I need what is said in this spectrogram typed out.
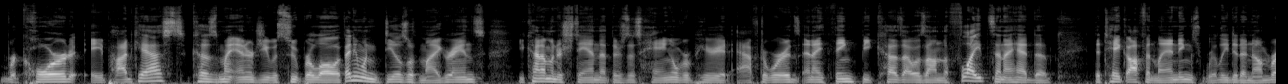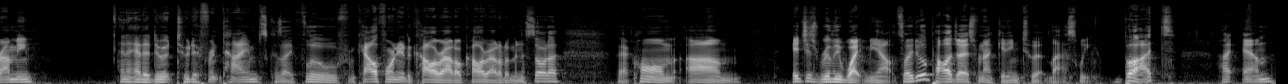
record a podcast because my energy was super low. If anyone deals with migraines, you kind of understand that there's this hangover period afterwards. And I think because I was on the flights and I had to, the takeoff and landings really did a number on me and I had to do it two different times because I flew from California to Colorado, Colorado to Minnesota, back home. Um, it just really wiped me out. So I do apologize for not getting to it last week, but I am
